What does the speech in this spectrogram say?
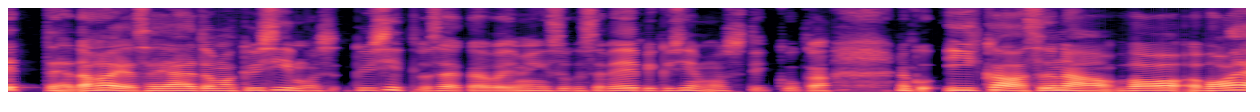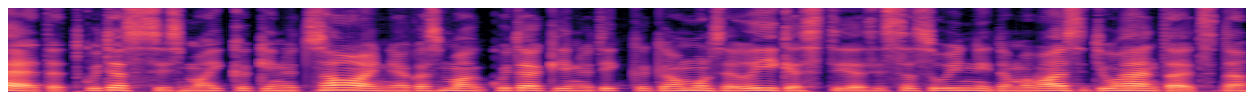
ette ja taha ja sa jääd oma küsimus, küsitlusega või mingisuguse veebiküsimustikuga nagu iga sõna va-, vaed, et kuidas siis ma ikkagi nüüd saan ja kas ma kuidagi nüüd ikkagi on mul see õigesti ja siis sa sunnid oma vaeseid juhendajaid seda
